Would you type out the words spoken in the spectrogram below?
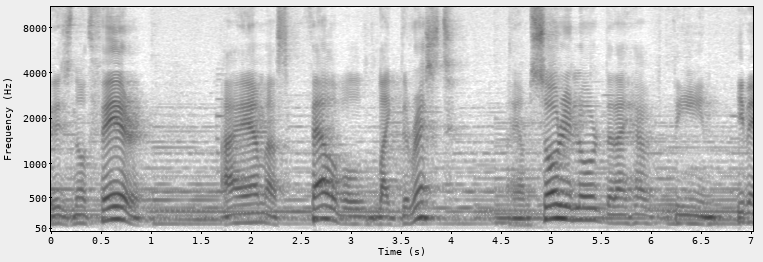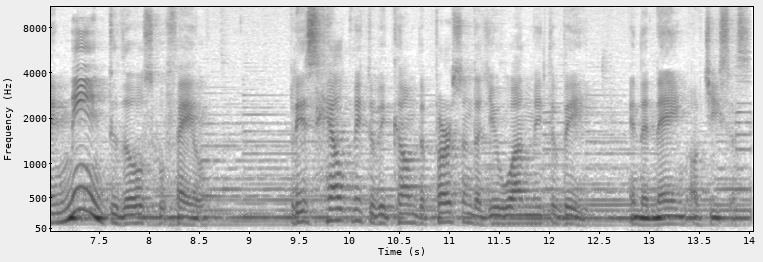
It is not fair. I am as fallible like the rest. I am sorry, Lord, that I have been even mean to those who fail. Please help me to become the person that you want me to be in the name of Jesus.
